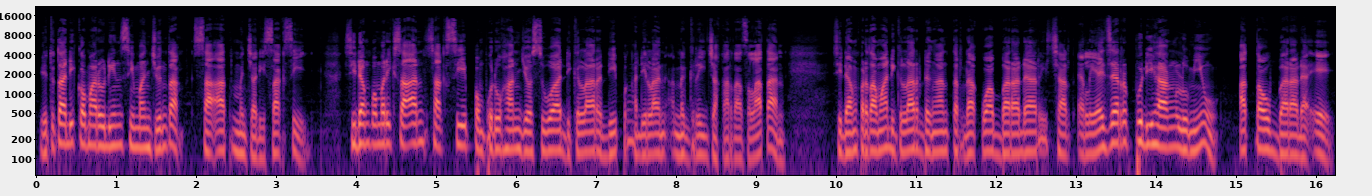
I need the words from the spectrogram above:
Itu tadi Komarudin Simanjuntak saat menjadi saksi. Sidang pemeriksaan saksi pembunuhan Joshua digelar di Pengadilan Negeri Jakarta Selatan. Sidang pertama digelar dengan terdakwa Barada Richard Eliezer Pudihang Lumiu atau Barada E.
